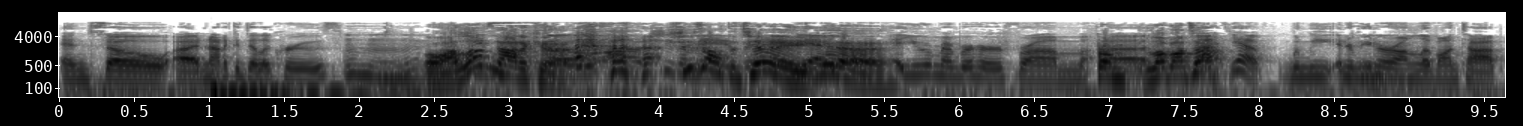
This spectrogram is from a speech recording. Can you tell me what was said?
and so uh, Nautica Dela Cruz. oh, I love Nautica. Uh, she's She's off the chain. Yeah. you remember her from From uh, Love on Top. last- yeah, when we interviewed her on Love on Top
